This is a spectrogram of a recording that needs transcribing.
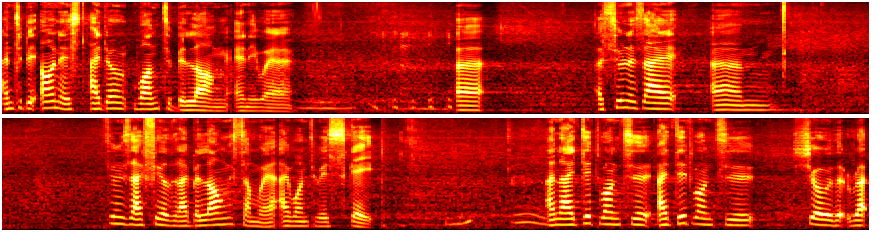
and to be honest, I don't want to belong anywhere. Mm. uh, as soon as I, um, as soon as I feel that I belong somewhere, I want to escape. And I did want to, I did want to show that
